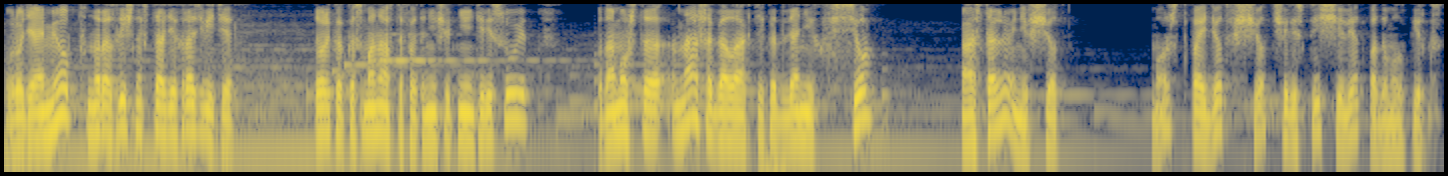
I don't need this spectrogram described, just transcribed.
вроде амеб на различных стадиях развития. Только космонавтов это ничуть не интересует, потому что наша галактика для них все, а остальное не в счет. «Может, пойдет в счет через тысячи лет», — подумал Пиркс.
